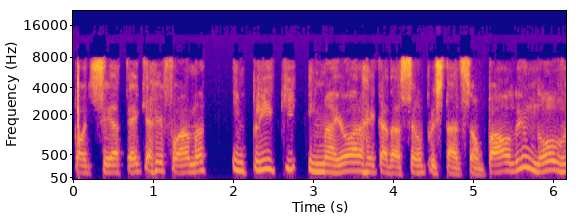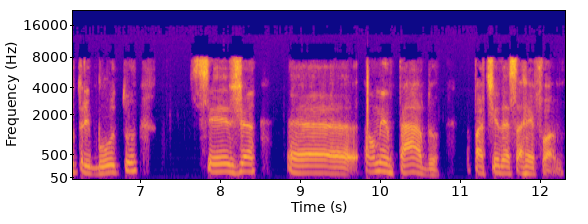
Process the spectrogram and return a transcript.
pode ser até que a reforma implique em maior arrecadação para o Estado de São Paulo e um novo tributo seja é, aumentado a partir dessa reforma.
